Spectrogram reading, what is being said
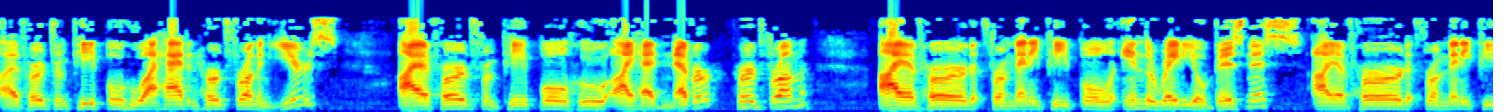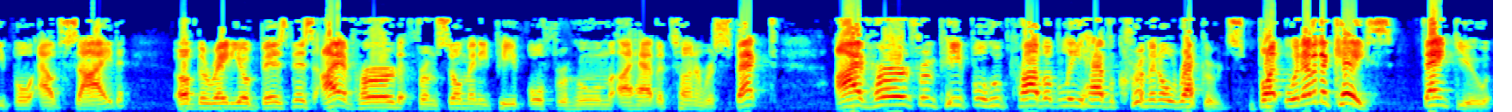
I've heard from people who I hadn't heard from in years. I have heard from people who I had never heard from. I have heard from many people in the radio business. I have heard from many people outside of the radio business. I have heard from so many people for whom I have a ton of respect. I've heard from people who probably have criminal records. But whatever the case, thank you.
